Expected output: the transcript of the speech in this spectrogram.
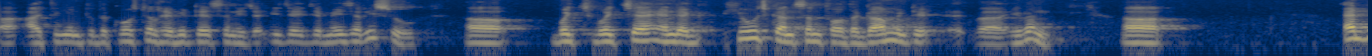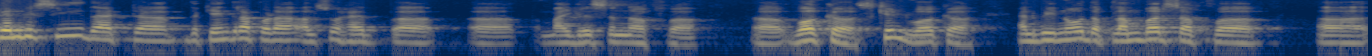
uh, I think, into the coastal habitation is a, is a, is a major issue, which, which and a huge concern for the government even. And when we see that uh, the Kendrapada also had uh, uh, migration of workers, skilled worker, and we know the plumbers of uh, uh,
